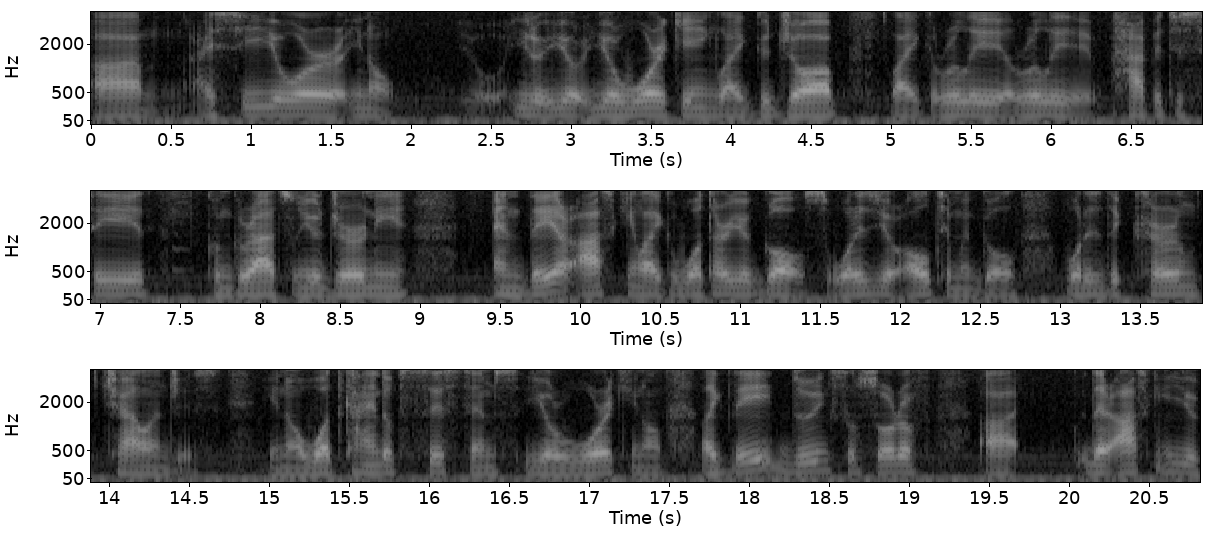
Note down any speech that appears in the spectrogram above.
um, I see you're, you know, you, you're you're working like good job, like really really happy to see it. Congrats on your journey." And they are asking like, "What are your goals? What is your ultimate goal? What is the current challenges?" You know what kind of systems you're working on. Like they doing some sort of uh, they're asking you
